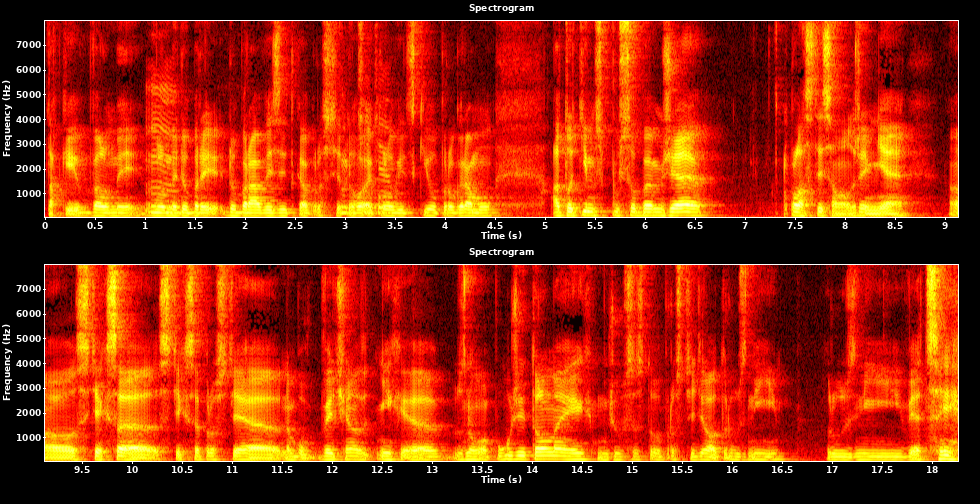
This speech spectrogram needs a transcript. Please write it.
taky velmi, mm. velmi dobrý, dobrá vizitka prostě Určitě. toho ekologického programu. A to tím způsobem, že plasty samozřejmě Eh, z těch, se, z těch se prostě, nebo většina z nich je znovu použitelných, můžou se z toho prostě dělat různý, různý věci.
